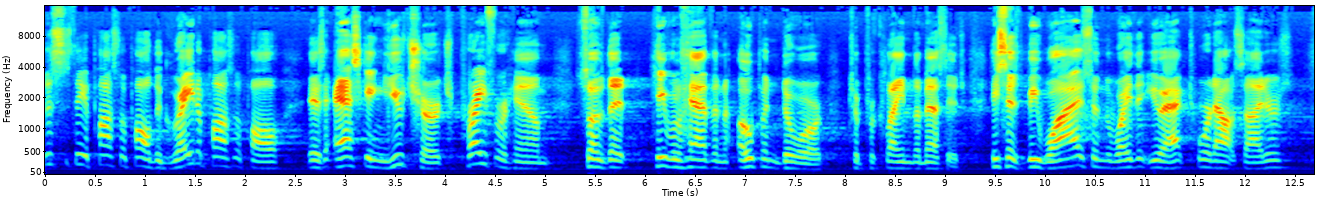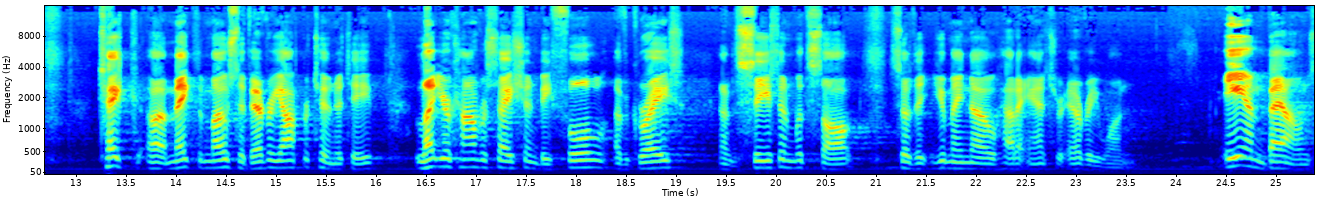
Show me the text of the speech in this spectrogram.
this is the Apostle Paul. The great Apostle Paul is asking you, church, pray for him so that he will have an open door to proclaim the message. He says, Be wise in the way that you act toward outsiders. Take, uh, make the most of every opportunity. Let your conversation be full of grace and seasoned with salt, so that you may know how to answer everyone. E.M. Bounds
